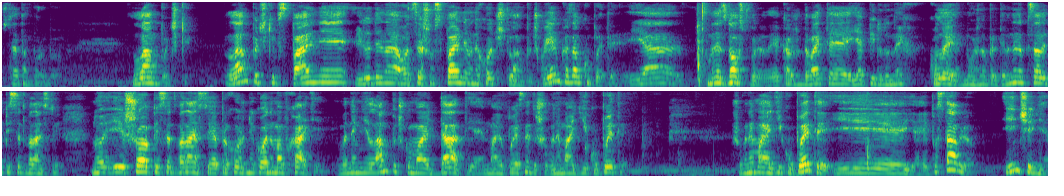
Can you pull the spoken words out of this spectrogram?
Все там поробив. Лампочки. Лампочки в спальні, людина, оце що в спальні, вони хочуть лампочку. Я їм казав купити. Я, мене знов створили. Я кажу, давайте я піду до них. Коли можна прийти? Вони написали після 12. Ну і що після 12 я приходжу, нікого нема в хаті. Вони мені лампочку мають дати. Я їм маю пояснити, що вони мають її купити. Що вони мають її купити, і я її поставлю. Інші ні.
